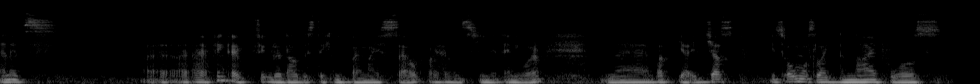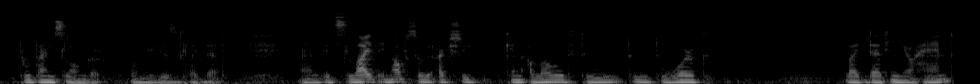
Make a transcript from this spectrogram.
and it's I, I, think I figured out this technique by myself. I haven't seen it anywhere uh, but yeah it just it's almost like the knife was two times longer when you use it like that and it's light enough so you actually can allow it to, to, to work like that in your hand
